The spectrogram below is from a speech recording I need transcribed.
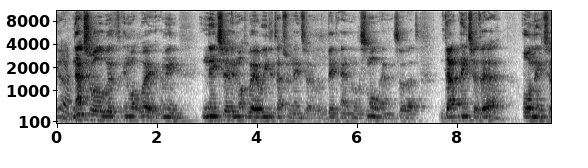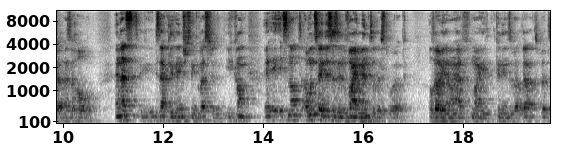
yeah. yeah. Natural with in what way? I mean nature in what way are we detached from nature with a big N or a small n so that that nature there or nature as a whole? And that's exactly the interesting question. You can't, it's not, I wouldn't say this is environmentalist work, although, you know, I have my opinions about that, but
